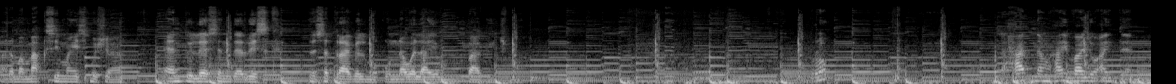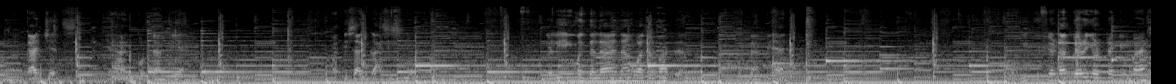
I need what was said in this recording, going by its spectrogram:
para ma-maximize mo siya and to lessen the risk dun sa travel mo kung nawala yung baggage mo. Bro, lahat ng high value item, mga gadgets, yan, importante yan. Pati sunglasses mo. Galing magdala ng water bottle. You're not wearing your trekking pants,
